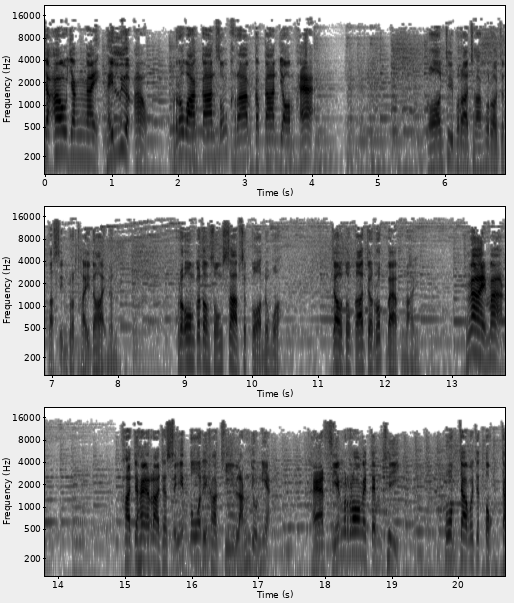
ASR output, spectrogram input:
จะเอายังไงให้เลือกเอา ระหว่างการสงครามกับการยอมแพ้ ก่อนที่พระราชาของเราจะตัดสินพระไทยได้นั้น พระองค์ก็ต้องทรงทราบซะก่อนนะว่า เจ้าต้องการจะรบแบบไหน ง่ายมากข้าจะให้ราชสีห์ตัวที่ข้าขี่หลังอยู่เนี่ยแผดเสียงร้องให้เต็มที่ พวกเจ้าก็จะตกใจ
